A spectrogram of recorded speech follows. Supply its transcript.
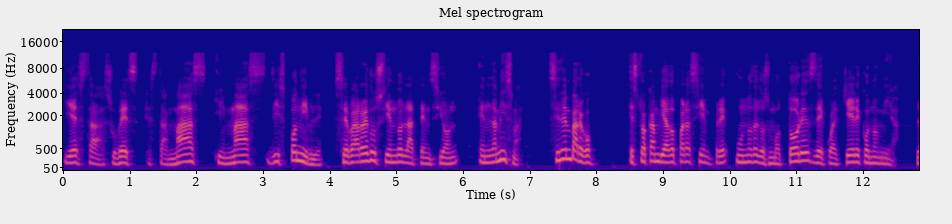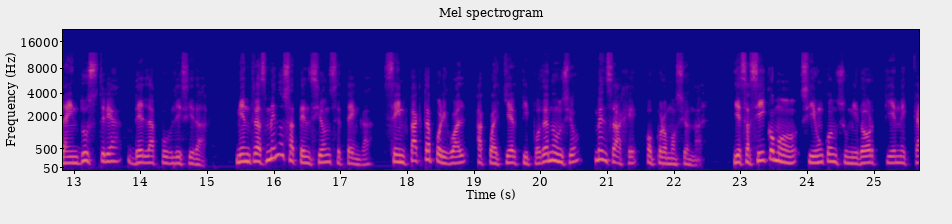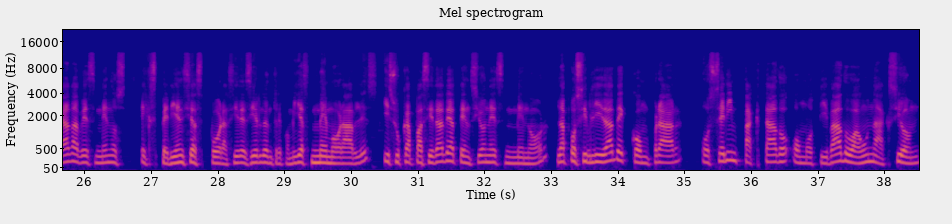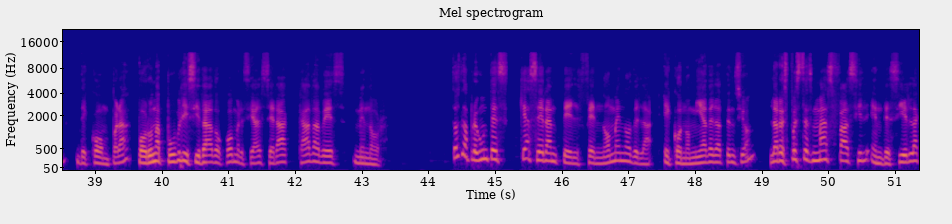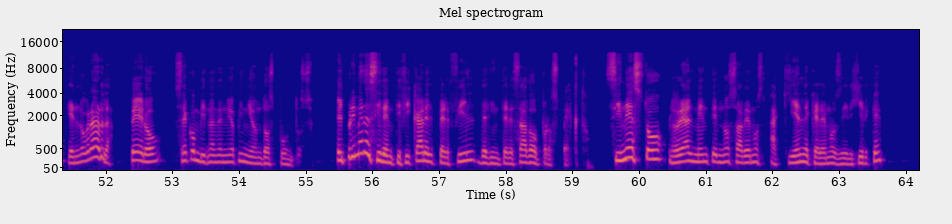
y esta a su vez está más y más disponible, se va reduciendo la atención en la misma. Sin embargo, esto ha cambiado para siempre uno de los motores de cualquier economía, la industria de la publicidad. Mientras menos atención se tenga, se impacta por igual a cualquier tipo de anuncio, mensaje o promocional. Y es así como si un consumidor tiene cada vez menos experiencias, por así decirlo, entre comillas, memorables y su capacidad de atención es menor, la posibilidad de comprar o ser impactado o motivado a una acción de compra por una publicidad o comercial será cada vez menor. Entonces la pregunta es, ¿qué hacer ante el fenómeno de la economía de la atención? La respuesta es más fácil en decirla que en lograrla pero se combinan, en mi opinión, dos puntos. El primero es identificar el perfil del interesado o prospecto. Sin esto, realmente no sabemos a quién le queremos dirigir qué.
